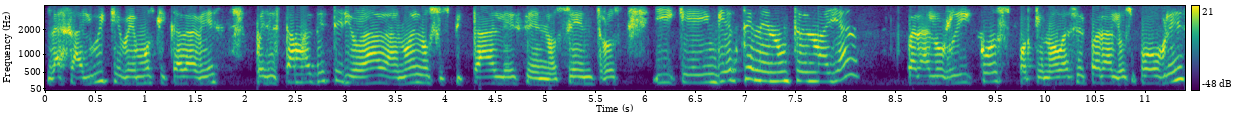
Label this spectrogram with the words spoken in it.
La salud y que vemos que cada vez pues está más deteriorada, ¿no? En los hospitales, en los centros y que invierten en un tren Maya para los ricos porque no va a ser para los pobres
